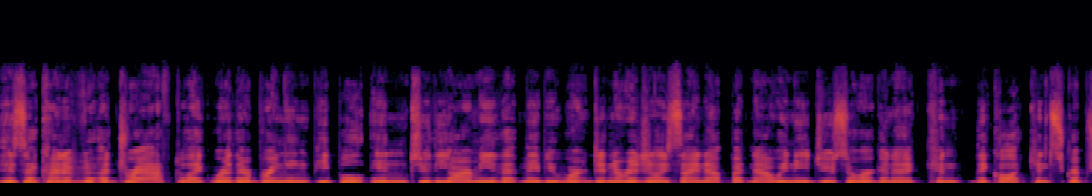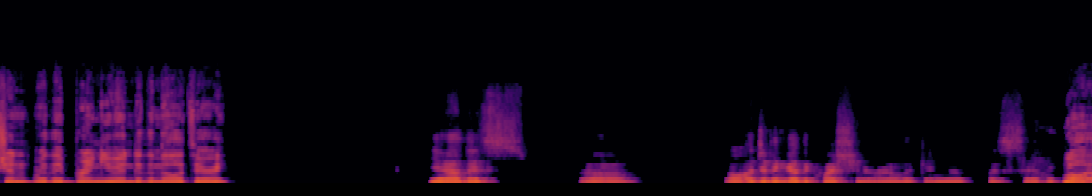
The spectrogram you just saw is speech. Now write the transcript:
is that kind of a draft like where they're bringing people into the army that maybe weren't didn't originally sign up but now we need you so we're gonna con, they call it conscription where they bring you into the military yeah that's uh well, I didn't get the question really. Can you please say it again? Well,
